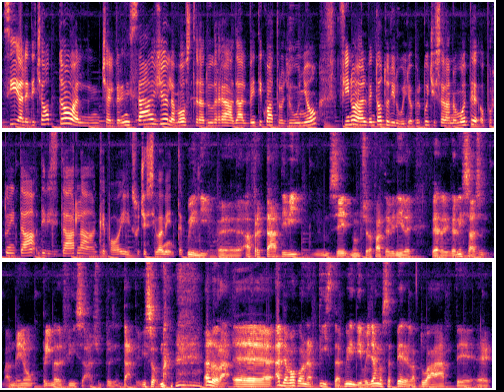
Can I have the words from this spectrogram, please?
Sì, alle 18 c'è il vernissage, la mostra durerà dal 24 giugno fino al 28 di luglio, per cui ci saranno molte opportunità di visitarla anche poi successivamente. Quindi eh, affrettatevi, mm, se non ce la fate venire per il vernissage, almeno prima del finissage, presentatevi insomma. Allora, eh, abbiamo qua un artista, quindi vogliamo sapere la tua arte. Eh,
